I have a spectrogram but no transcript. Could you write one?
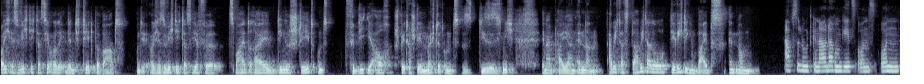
euch ist wichtig, dass ihr eure Identität bewahrt. Und euch ist wichtig, dass ihr für zwei, drei Dinge steht und für die ihr auch später stehen möchtet und diese sich nicht in ein paar Jahren ändern. Habe ich das, da habe ich da so die richtigen Vibes entnommen. Absolut, genau darum geht's uns. Und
